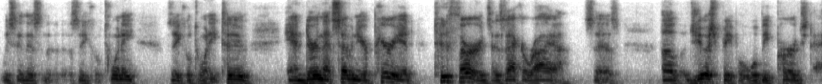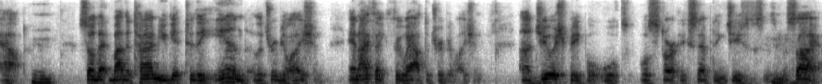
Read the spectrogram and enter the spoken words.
We see this in Ezekiel 20, Ezekiel 22. And during that seven year period, two thirds, as Zechariah says, of Jewish people will be purged out. Hmm. So that by the time you get to the end of the tribulation, and I think throughout the tribulation, uh, Jewish people will will start accepting Jesus as Mhm. Messiah.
